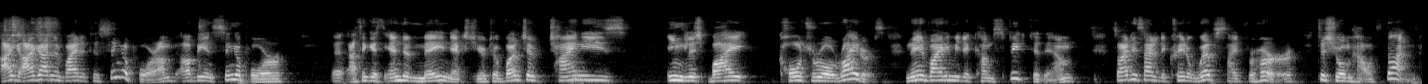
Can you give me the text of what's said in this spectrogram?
I, I got invited to Singapore. I'm, I'll be in Singapore. uh, I think it's the end of May next year to a bunch of Chinese English bicultural writers, and they invited me to come speak to them. So I decided to create a website for her to show them how it's done.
